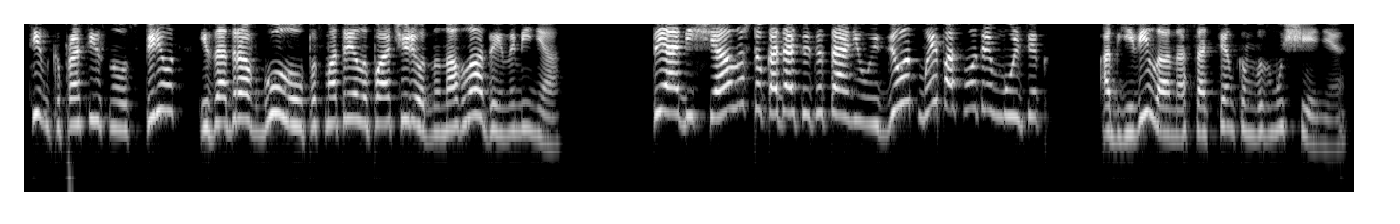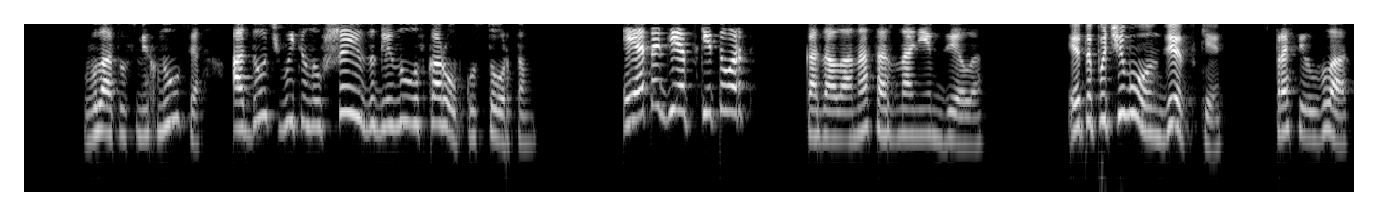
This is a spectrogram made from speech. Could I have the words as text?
Тинка протиснулась вперед и, задрав голову, посмотрела поочередно на Влада и на меня. «Ты обещала, что когда тетя Таня уйдет, мы посмотрим мультик!» объявила она с оттенком возмущения. Влад усмехнулся, а дочь, вытянув шею, заглянула в коробку с тортом. «Это детский торт!» — сказала она сознанием дела. «Это почему он детский?» — спросил Влад.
